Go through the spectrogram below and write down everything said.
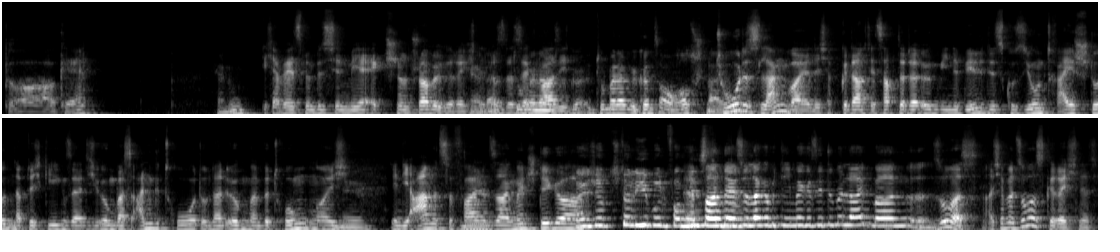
Boah, okay. Ja, nun. Ich habe jetzt mit ein bisschen mehr Action und Trouble Ja, gerechnet. das, also das ist tut, ja mir quasi leid, tut mir leid, wir können es auch rausschneiden. todeslangweilig. Ich habe gedacht, jetzt habt ihr da irgendwie eine wilde Diskussion, drei Stunden, habt euch gegenseitig irgendwas angedroht, um dann irgendwann betrunken euch Nee. in die Arme zu fallen und sagen, Mensch, Digga, Ich hab dich da lieb und vermisst. Mann, ey, so lange hab ich nicht mehr gesehen, tut mir leid, Mann. Sowas. Also ich habe mit sowas gerechnet.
